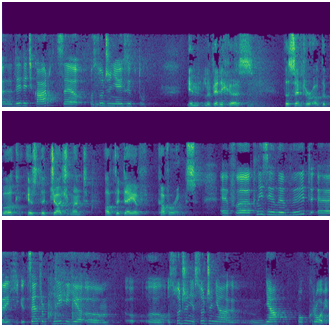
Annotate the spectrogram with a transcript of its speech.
е, дев'ять кар, це осудження Єгипту. In Leviticus, the center of the book is the judgment of the day of coverings. Е, В е, книзі Левит е, й- центром книги є е, е, осудження, судження е, дня покровів.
